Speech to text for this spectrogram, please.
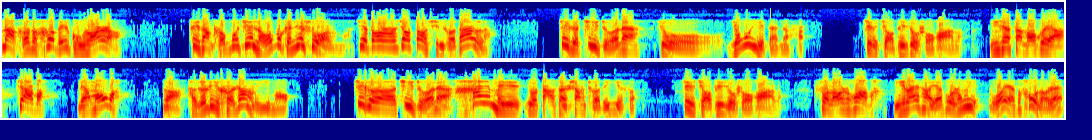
那可是河北公园啊，这趟可不近呢。我不跟您说了吗？这到时候就要到新车站了。”这个记者呢就犹豫在那儿，这个胶皮就说话了：“你嫌三毛贵啊？这样吧，两毛吧，是吧？”他就立刻让了一毛。这个记者呢还没有打算上车的意思，这个胶皮就说话了，说老实话吧，你来趟也不容易，我也是厚道人，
